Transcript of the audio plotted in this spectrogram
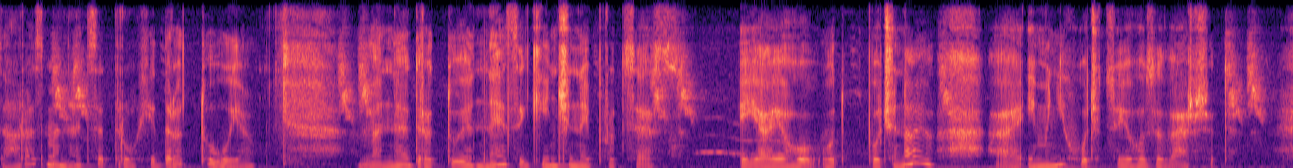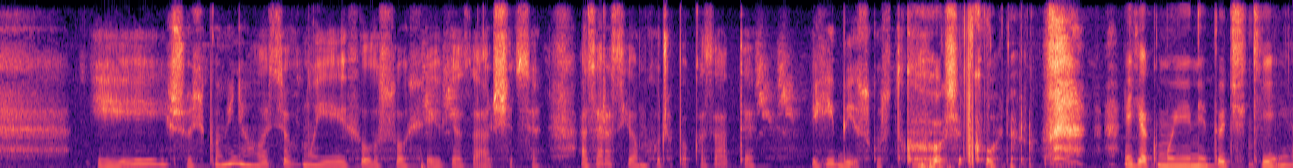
зараз мене це трохи дратує. Мене дратує незакінчений процес. І я його от починаю, е, і мені хочеться його завершити. І щось помінялося в моїй філософії в'язальщиці. А зараз я вам хочу показати гібіскус такого ж кольору, як мої ніточки.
